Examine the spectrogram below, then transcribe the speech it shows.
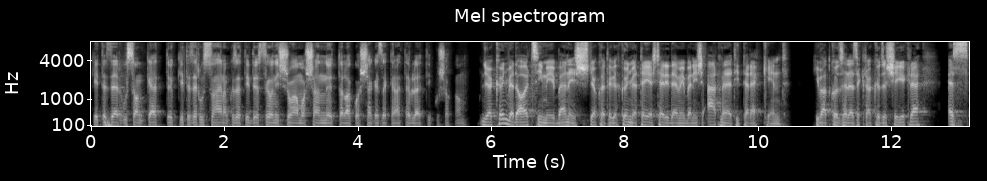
2022-2023 közötti időszakon is rohamosan nőtt a lakosság ezeken a területtípusokon. Ugye a könyved alcímében és gyakorlatilag a könyved teljes terjedelmében is átmeneti terekként hivatkozol ezekre a közösségekre. Ez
